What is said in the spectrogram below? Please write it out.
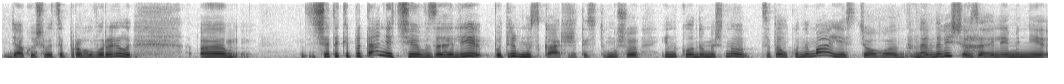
дякую, що ви це проговорили. Ще таке питання, чи взагалі потрібно скаржитись, тому що інколи думаєш, ну це толку немає з цього. Навіщо взагалі мені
